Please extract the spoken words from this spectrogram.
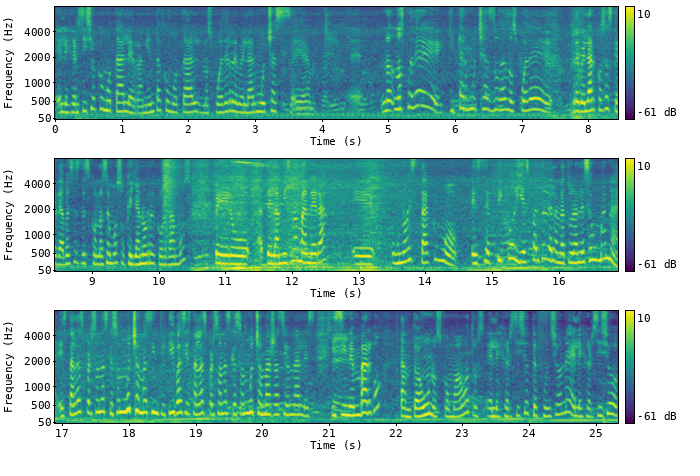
el ejercicio como tal, la herramienta como tal, nos puede revelar muchas, eh, eh, nos puede quitar muchas dudas, nos puede revelar cosas que de a veces desconocemos o que ya no recordamos, pero de la misma manera eh, uno está como escéptico y es parte de la naturaleza humana. Están las personas que son mucho más intuitivas y están las personas que son mucho más racionales. Y sin embargo, tanto a unos como a otros, el ejercicio te funciona, el ejercicio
